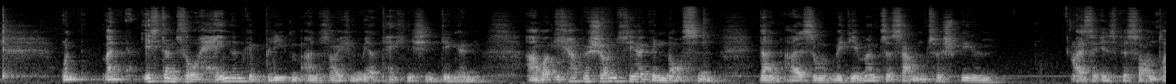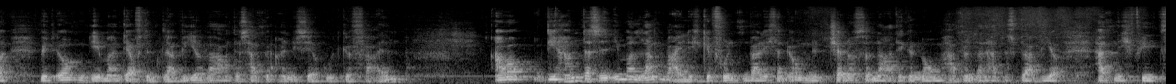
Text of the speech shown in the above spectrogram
Und man ist dann so hängen geblieben an solchen mehr technischen Dingen. Aber ich habe schon sehr genossen, dann also mit jemandem zusammenzuspielen. Also insbesondere mit irgendjemandem, der auf dem Klavier war. Das hat mir eigentlich sehr gut gefallen. Aber die haben das immer langweilig gefunden, weil ich dann irgendeine Cello-Sonate genommen habe und dann hat das Klavier hat nicht viel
